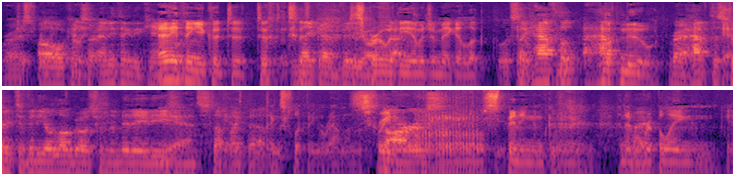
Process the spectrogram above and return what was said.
Right. Just really- oh, okay. really- so anything you can. Anything you could to to, to, Make a to video screw with the image and make it look Looks like know, half the look, half look new. Right, half the Yeah. straight to video logos from the mid '80s Yeah, and stuff yeah, like that. Things flipping around on the screen, Stars. spinning and, and then Right. rippling, and yeah,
